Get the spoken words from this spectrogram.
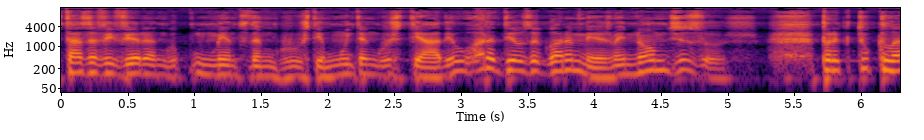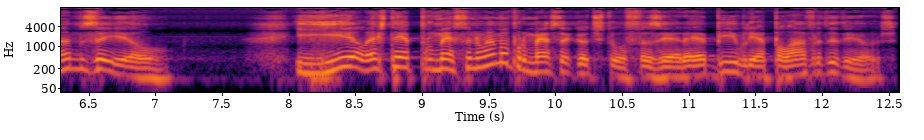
estás a viver um momento de angústia, muito angustiado. Eu oro a Deus agora mesmo, em nome de Jesus, para que tu clames a Ele. E Ele, esta é a promessa, não é uma promessa que eu te estou a fazer, é a Bíblia, é a palavra de Deus.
